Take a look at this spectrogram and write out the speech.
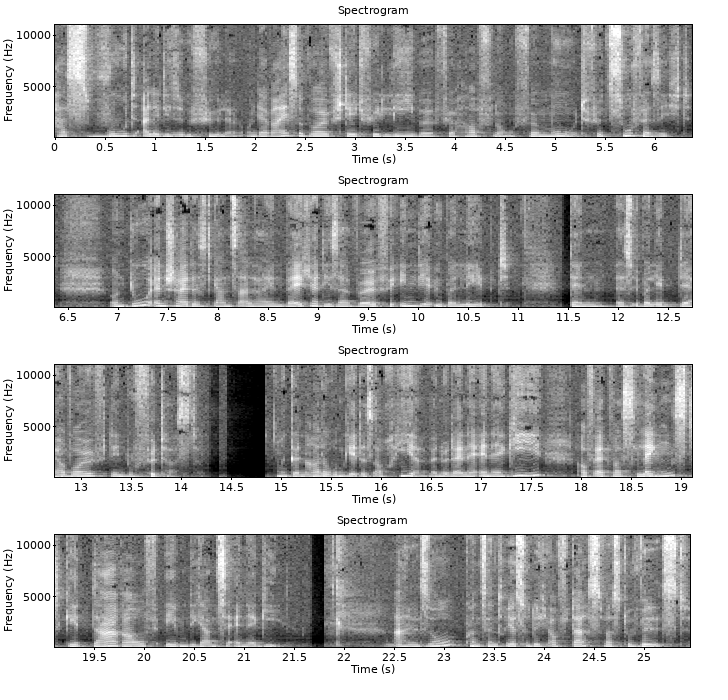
Hass, Wut, alle diese Gefühle. Und der weiße Wolf steht für Liebe, für Hoffnung, für Mut, für Zuversicht. Und du entscheidest ganz allein, welcher dieser Wölfe in dir überlebt. Denn es überlebt der Wolf, den du fütterst. Und genau darum geht es auch hier. Wenn du deine Energie auf etwas lenkst, geht darauf eben die ganze Energie. Also konzentrierst du dich auf das, was du willst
